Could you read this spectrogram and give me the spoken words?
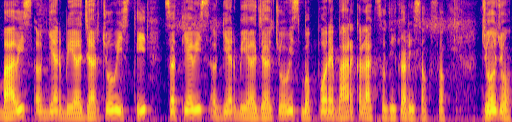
બાવીસ અગિયાર બે હજાર ચોવીસથી સત્યાવીસ અગિયાર બે હજાર ચોવીસ બપોરે બાર કલાક સુધી કરી શકશો. જોજો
